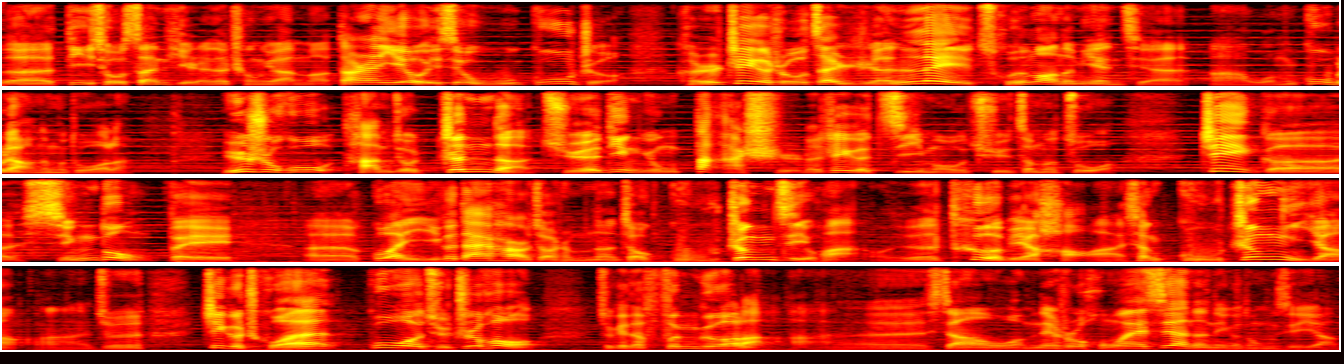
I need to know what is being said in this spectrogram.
呃地球三体人的成员嘛，当然也有一些无辜者。可是这个时候，在人类存亡的面前啊，我们顾不了那么多了。于是乎，他们就真的决定用大使的这个计谋去这么做。这个行动被呃冠以一个代号，叫什么呢？叫古筝计划。我觉得特别好啊，像古筝一样啊，就是这个船过去之后。就给它分割了啊，呃，像我们那时候红外线的那个东西一样，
